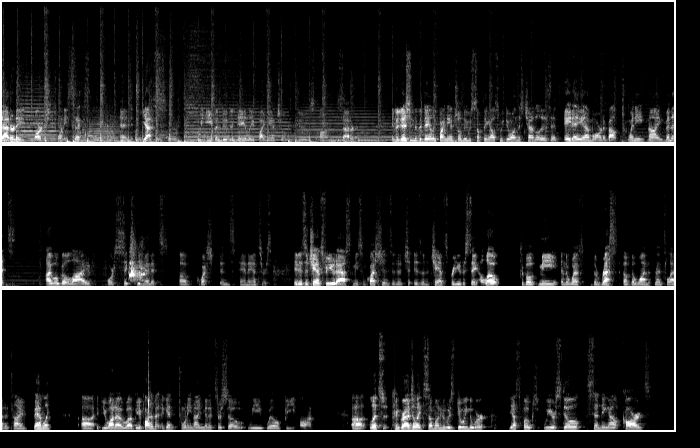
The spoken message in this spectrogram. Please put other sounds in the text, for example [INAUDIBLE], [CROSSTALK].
Saturday, March 26th, and yes, we even do the daily financial news on Saturday. In addition to the daily financial news, something else we do on this channel is at 8 a.m. or in about 29 minutes, I will go live for 60 minutes of questions and answers. It is a chance for you to ask me some questions. It is a chance for you to say hello to both me and the, west, the rest of the One Rental at a Time family. Uh, if you want to uh, be a part of it, again, 29 minutes or so, we will be on. Uh, let's congratulate someone who is doing the work. Yes, folks, we are still sending out cards.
